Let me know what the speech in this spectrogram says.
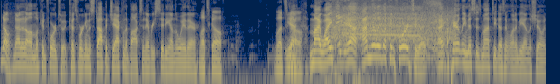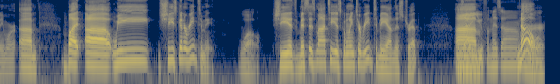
No, not at all. I'm looking forward to it because we're going to stop at Jack in the Box in every city on the way there. Let's go. Let's yeah, go. my wife. Yeah, I'm really looking forward to it. I, apparently, Mrs. Monty doesn't want to be on the show anymore. Um, but uh, we, she's going to read to me. Whoa. She is. Mrs. Monty is going to read to me on this trip. Is that a Um, euphemism? No, or-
